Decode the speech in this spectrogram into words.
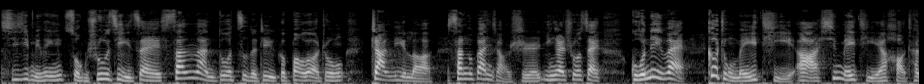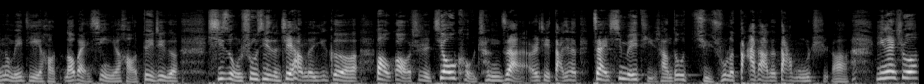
习近平总书记在三万多字的这个报告中站立了三个半小时，应该说在国内外各种媒体啊，新媒体也好，传统媒体也好，老百姓也好，对这个习总书记的这样的一个报告是交口称赞，而且大家在新媒体上都举出了大大的大拇指啊。应该说，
